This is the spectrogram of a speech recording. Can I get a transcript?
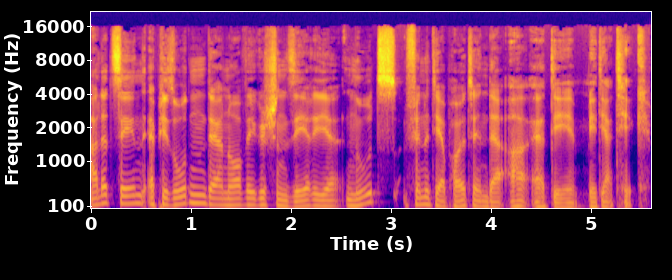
Alle zehn Episoden der norwegischen Serie Nudes findet ihr ab heute in der ARD Mediathek.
